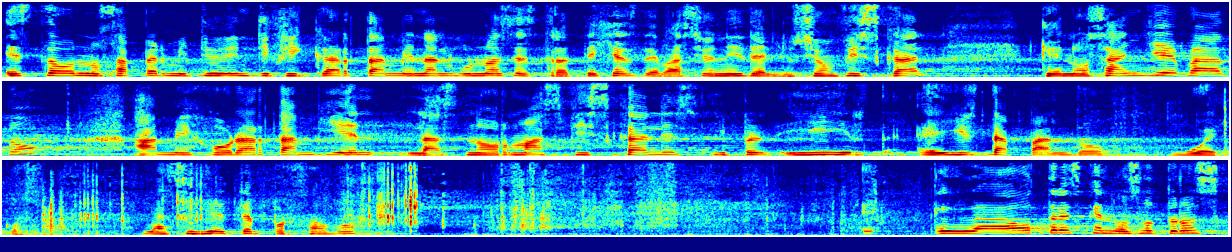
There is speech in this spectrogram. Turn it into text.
esto nos ha permitido identificar también algunas estrategias de evasión y de ilusión fiscal que nos han llevado a mejorar también las normas fiscales y, e ir tapando huecos. La siguiente, por favor. La otra es que nosotros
